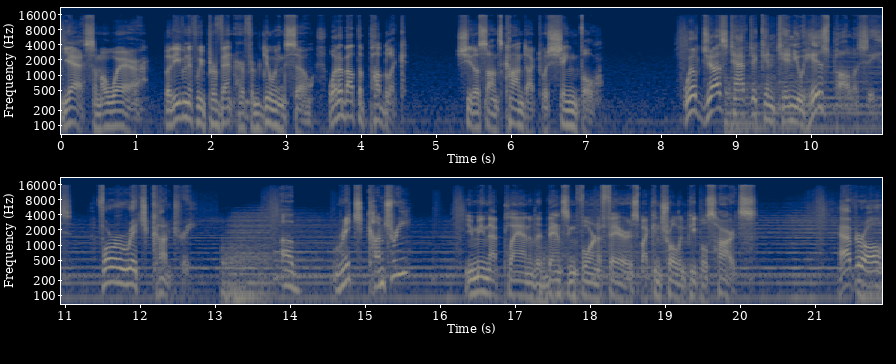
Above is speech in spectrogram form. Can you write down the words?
Yes, I'm aware. But even if we prevent her from doing so, what about the public? Shido-san's conduct was shameful. We'll just have to continue his policies for a rich country. A rich country? You mean that plan of advancing foreign affairs by controlling people's hearts? After all,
